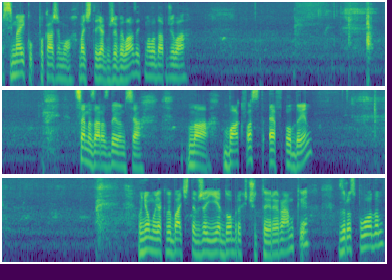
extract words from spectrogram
сімейку, покажемо, бачите, як вже вилазить молода бджола. Це ми зараз дивимося на Buckfast F1. У ньому, як ви бачите, вже є добрих 4 рамки з розплодом.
